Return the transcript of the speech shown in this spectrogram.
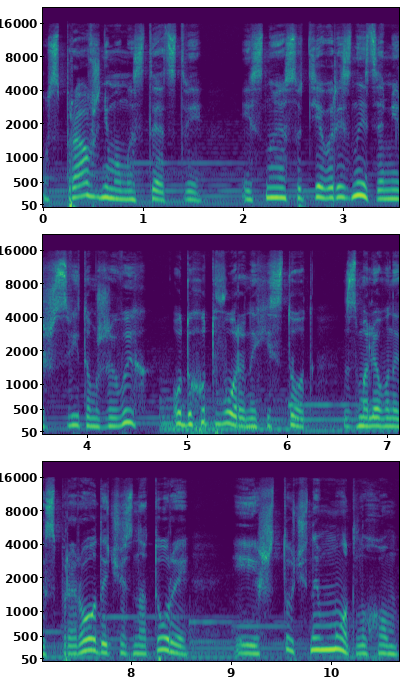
у справжньому мистецтві існує суттєва різниця між світом живих, одухотворених істот, змальованих з природи чи з натури, і штучним мотлухом,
